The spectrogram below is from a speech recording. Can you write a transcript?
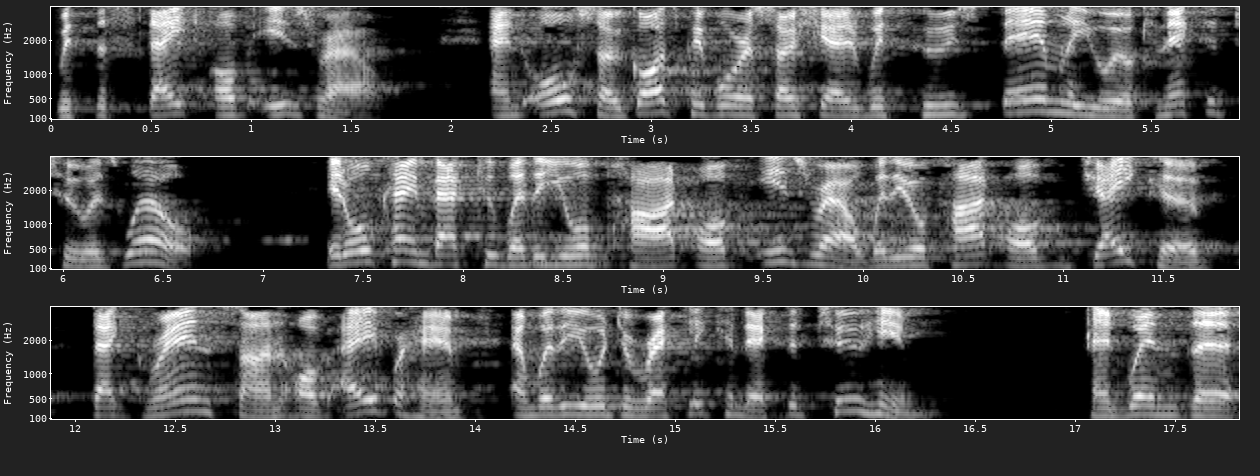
with the state of Israel. And also, God's people were associated with whose family you were connected to as well. It all came back to whether you were part of Israel, whether you were part of Jacob, that grandson of Abraham, and whether you were directly connected to him. And when the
